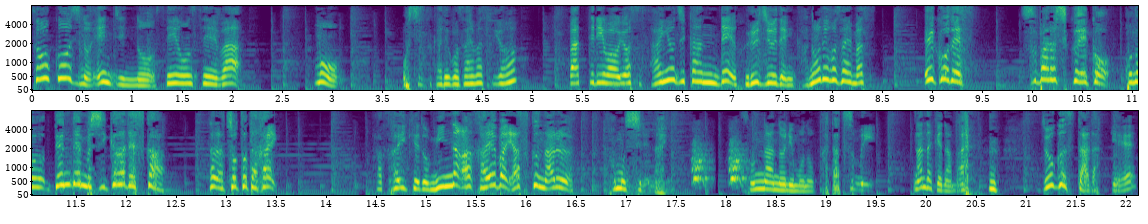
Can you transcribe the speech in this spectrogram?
走行時のエンジンの静音性は、もう、お静かでございますよ。バッテリーはおよそ3、4時間でフル充電可能でございます。エコです素晴らしくエコこの電電虫いかがですか？ただちょっと高い高いけどみんなが買えば安くなるかもしれない。そんな乗り物、カタツムリ。なんだっけ名前？ジョグスターだっけ？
